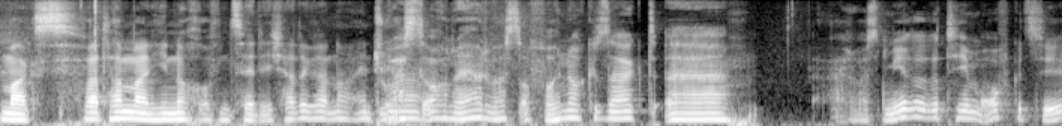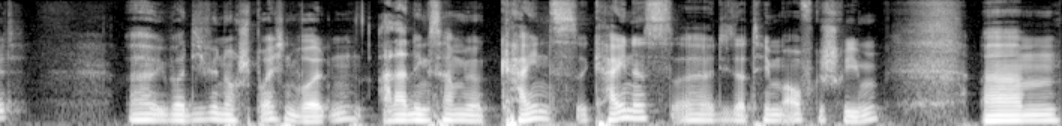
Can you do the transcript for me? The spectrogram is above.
Max, was haben wir hier noch auf dem Zettel? Ich hatte gerade noch ein Du Thema. hast auch, naja, du hast auch vorhin noch gesagt, äh, du hast mehrere Themen aufgezählt, äh, über die wir noch sprechen wollten. Allerdings haben wir keins, keines äh, dieser Themen aufgeschrieben. Ähm,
